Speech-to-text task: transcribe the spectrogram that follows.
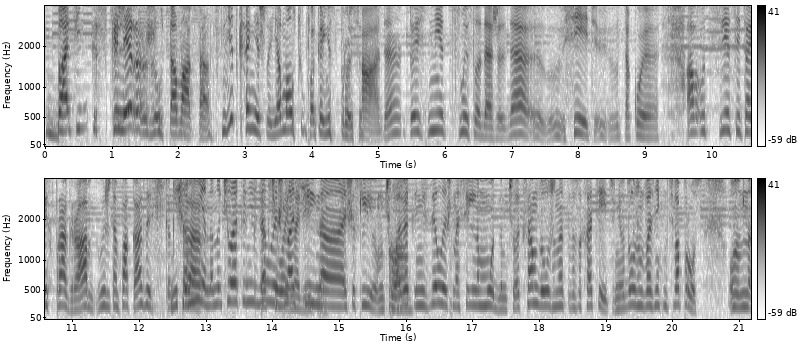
батенька, склера желтовата». Нет, конечно, я молчу, пока не спросят. А, да? То есть нет смысла даже, да, э, сеять э, вот такое. А вот вследствие твоих программ, вы же там показываете, как Несомненно, но человека не сделаешь насильно счастливым, человека не сделаешь насильно модным. Человек сам должен этого захотеть. У него должен возникнуть вопрос. Он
